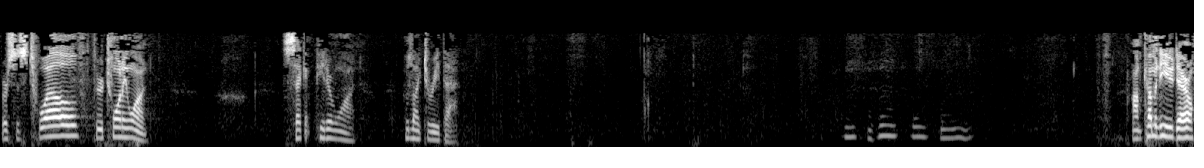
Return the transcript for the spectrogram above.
verses 12 through 21. Second Peter 1. Who'd like to read that? I'm coming to you, Daryl.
